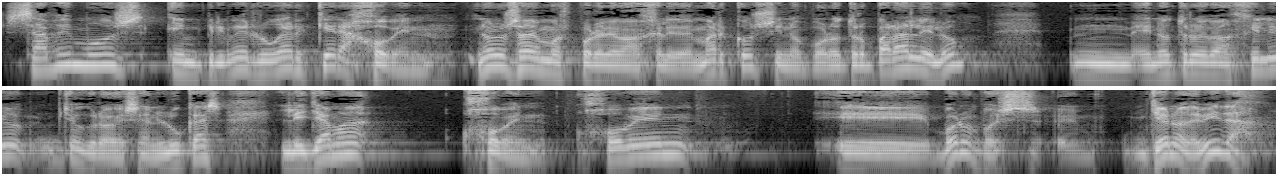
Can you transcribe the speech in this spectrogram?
Sabemos, en primer lugar, que era joven. No lo sabemos por el Evangelio de Marcos, sino por otro paralelo. En otro Evangelio, yo creo que es en Lucas, le llama joven. Joven, eh, bueno, pues eh, lleno de vida.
